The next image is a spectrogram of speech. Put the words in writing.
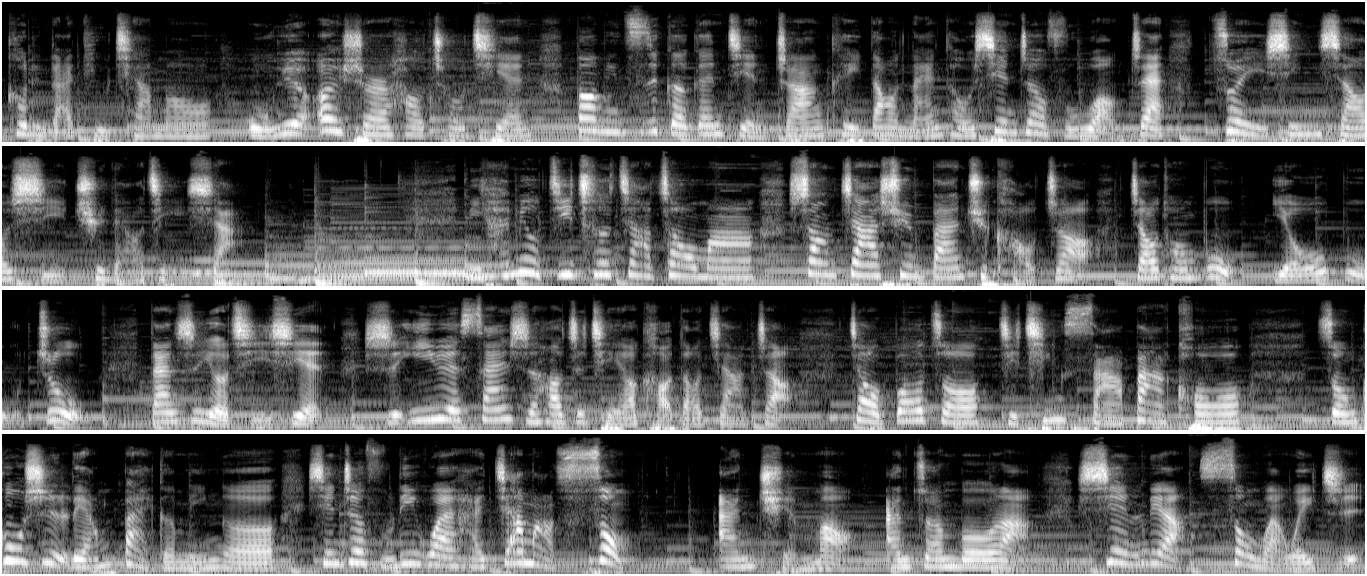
可能来抽签哦。五月二十二号抽签，报名资格跟简章可以到南投县政府网站最新消息去了解一下。你还没有机车驾照吗？上驾训班去考照，交通部有补助，但是有期限，十一月三十号之前要考到驾照，叫我包走几清三百块，总共是两百个名额，县政府另外还加码送安全帽、安装包啦，限量送完为止。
